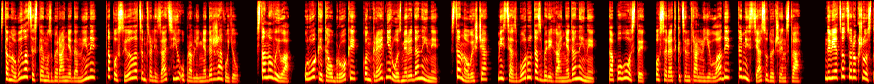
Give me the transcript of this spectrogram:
встановила систему збирання данини та посилила централізацію управління державою, встановила уроки та оброки, конкретні розміри данини, становища, місця збору та зберігання данини та погости, осередки центральної влади та місця судочинства. 946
